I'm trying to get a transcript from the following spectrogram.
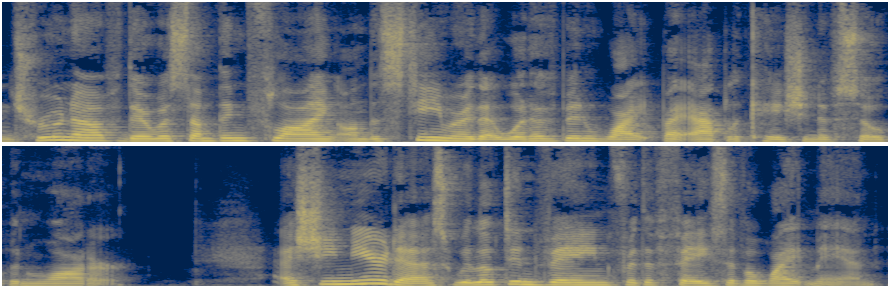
And true enough, there was something flying on the steamer that would have been white by application of soap and water. As she neared us, we looked in vain for the face of a white man.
